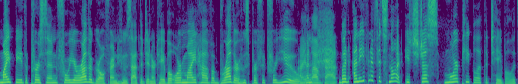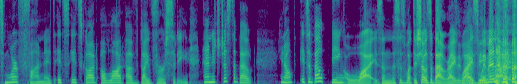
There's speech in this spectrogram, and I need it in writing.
might be the person for your other girlfriend who's at the dinner table or might have a brother who's perfect for you. I And- love that. but and even if it's not, it's just more people at the table. It's more fun. It, it's it's got a lot of diversity, and it's just about, you know, it's about being wise, and this is what the show's about, right? About wise women. wise.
